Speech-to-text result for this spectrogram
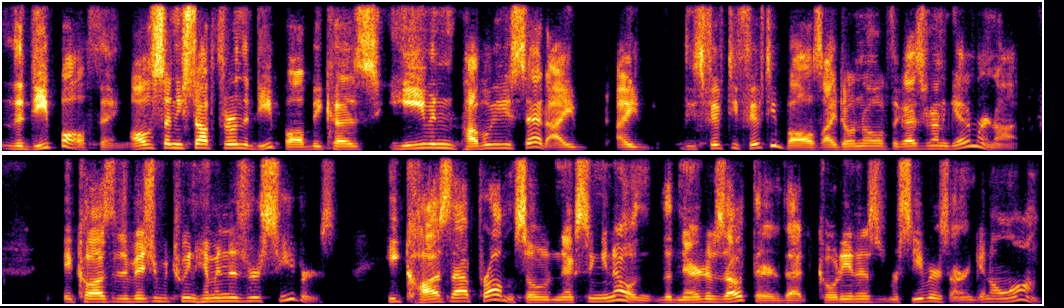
the deep ball thing. All of a sudden, he stopped throwing the deep ball because he even publicly said, I, I, these 50 50 balls, I don't know if the guys are going to get them or not. It caused a division between him and his receivers. He caused that problem. So, next thing you know, the narrative's out there that Cody and his receivers aren't getting along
